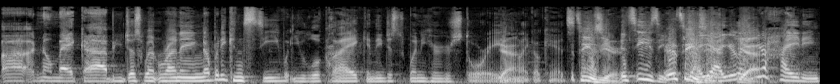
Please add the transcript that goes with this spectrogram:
uh, no makeup, you just went running. Nobody can see what you look like and they just want to hear your story. Yeah. I'm like, okay, it's It's easier. It's easier. It's Yeah, easier. Yeah, you're like Yeah. you're hiding.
